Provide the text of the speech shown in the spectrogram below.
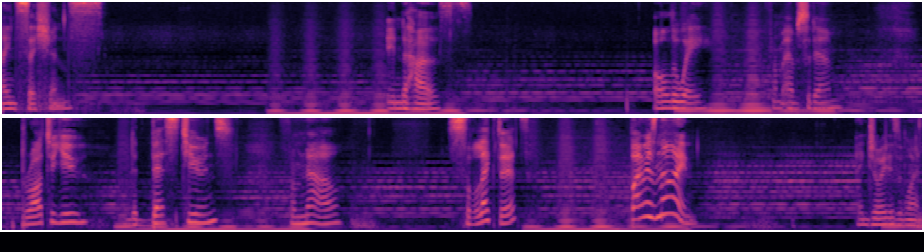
Nine sessions in the house, all the way from Amsterdam. Brought to you the best tunes from now, selected by Miss Nine. Enjoy this one.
